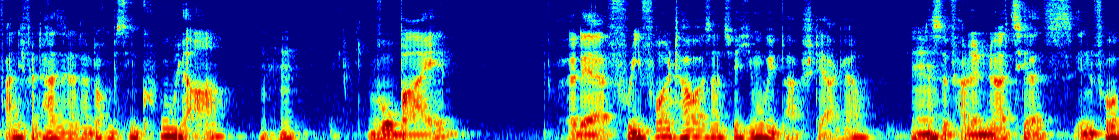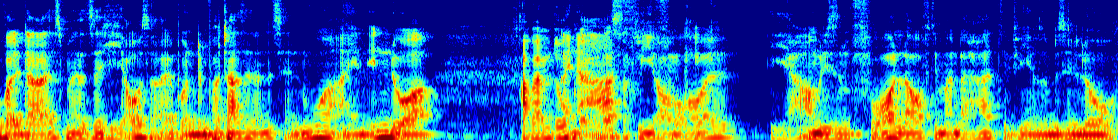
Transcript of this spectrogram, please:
fand ich Phantasialand dann doch ein bisschen cooler. Mhm. Wobei, der Freefall Tower ist natürlich im Moviepark stärker. Mhm. Das ist für alle Nerds hier als Info, weil da ist man tatsächlich außerhalb und im Phantasialand ist ja nur ein Indoor. Aber im Dunkeln, eine Art das ist auch ein Ja, mit diesem Vorlauf, den man da hat, den finde ich so ein bisschen low.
